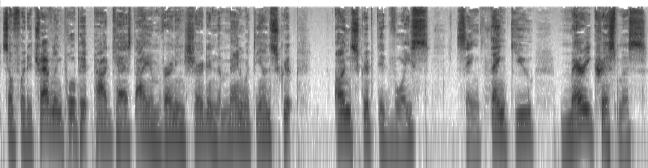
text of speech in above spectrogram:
So, for the Traveling Pulpit podcast, I am Vernon Sheridan, the man with the unscript, unscripted voice, saying thank you, Merry Christmas,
